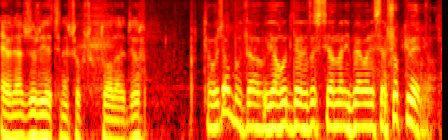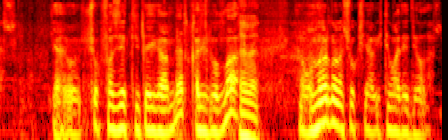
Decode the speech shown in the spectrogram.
Evlat zürriyetine çok çok dualar ediyor. Tabi hocam bu da Yahudiler, Hristiyanlar İbrahim Aleyhisselam çok güveniyorlar. Yani o çok faziletli peygamber Halilullah. Evet. Yani onlar da ona çok şey itimat ediyorlar.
